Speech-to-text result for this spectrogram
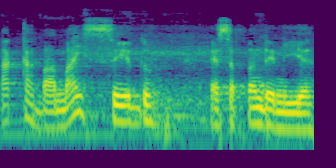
acabar mais cedo essa pandemia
